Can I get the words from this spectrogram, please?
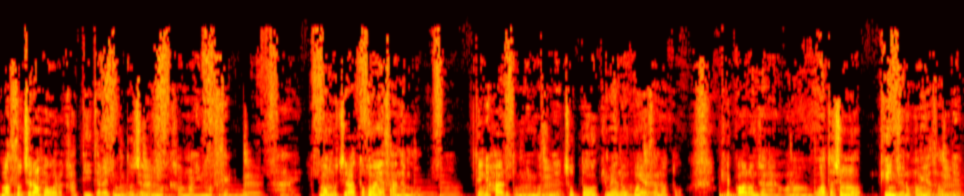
まあ、そちらの方から買っていただいてもどちらでも構いません。はい。まあ、もちろんあと本屋さんでも手に入ると思いますんで、ちょっと大きめの本屋さんだと結構あるんじゃないのかな。私も近所の本屋さんで、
